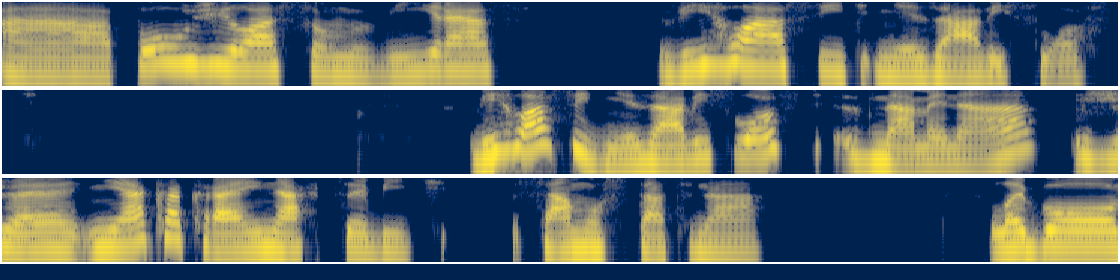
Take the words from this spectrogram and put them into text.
a použila som výraz vyhlásiť nezávislosť. Vyhlásiť nezávislosť znamená, že nejaká krajina chce byť samostatná, lebo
